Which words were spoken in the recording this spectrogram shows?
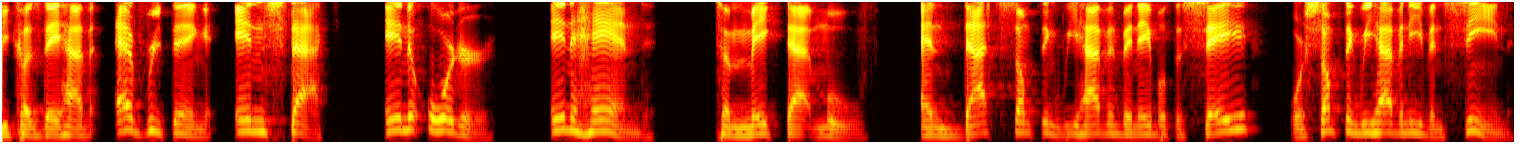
because they have everything in stack, in order, in hand to make that move. And that's something we haven't been able to say or something we haven't even seen.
